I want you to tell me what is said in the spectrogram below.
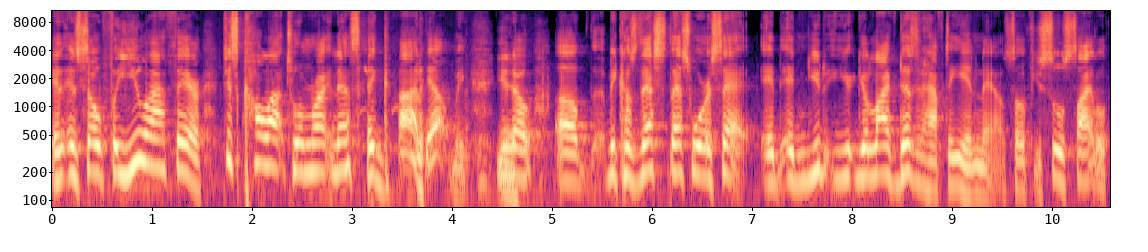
And, and so for you out there, just call out to Him right now, and say, God, help me, you Yeah. know, uh, because that's that's where it's at. And, and you, your your life doesn't have to end now. So if you're suicidal,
